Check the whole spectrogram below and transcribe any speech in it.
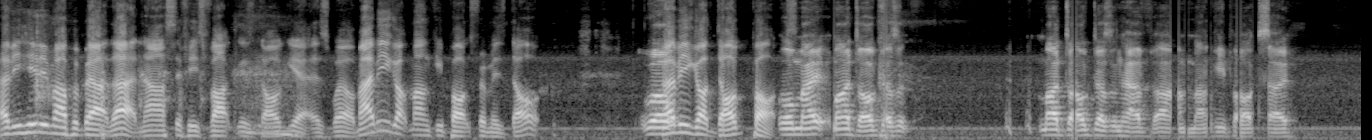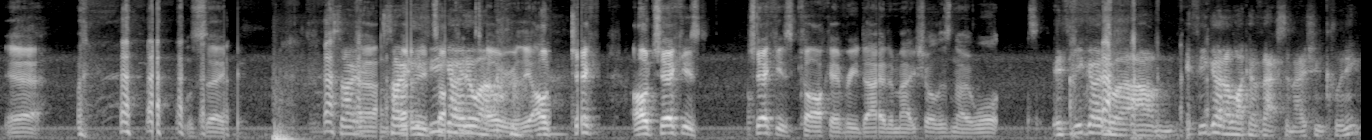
have you hit him up about that and asked if he's fucked his dog yet as well? Maybe he got monkeypox from his dog. well Maybe he got dog pox. Well, mate, my dog doesn't. My dog doesn't have um, monkeypox, so yeah, we'll see. So Uh, so if you go to tell, a really, I'll check. I'll check his check his cock every day to make sure there's no water. if you go to a um if you go to like a vaccination clinic,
